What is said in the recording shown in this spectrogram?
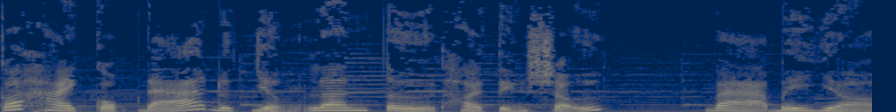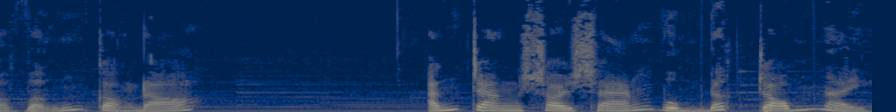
có hai cột đá được dựng lên từ thời tiền sử, và bây giờ vẫn còn đó. Ánh trăng soi sáng vùng đất trống này.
